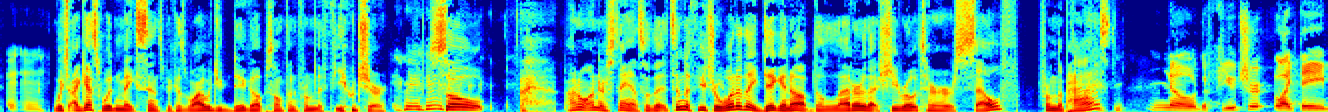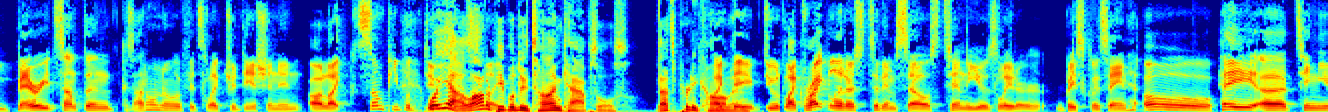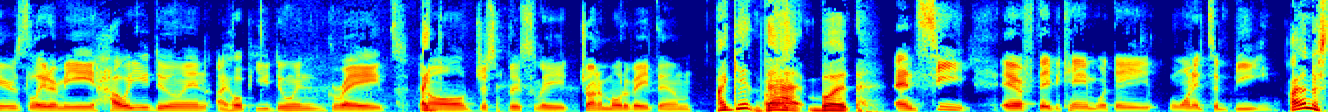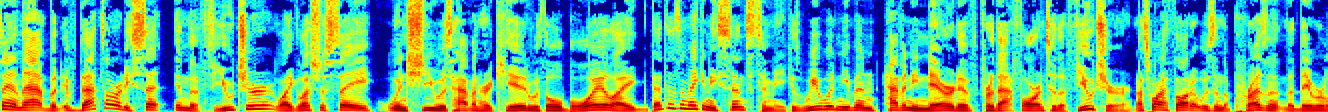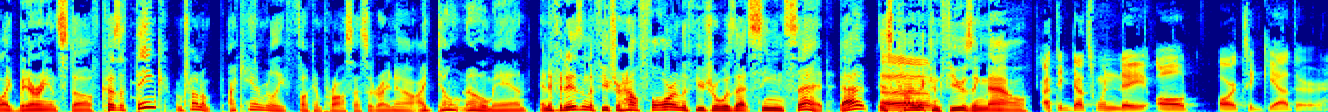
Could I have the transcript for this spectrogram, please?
Which I guess wouldn't make sense because why would you dig up something from the future? so I don't understand. So it's in the future. What are they digging up? The letter that she wrote to herself from the past? No, the future, like they buried something because I don't know if it's like tradition and or like some people do. well, yeah, a this, lot of people do time capsules. That's pretty common. Like they do, like write letters to themselves ten years later, basically saying, "Oh, hey, uh, ten years later, me, how are you doing? I hope you doing great and I- all." Just basically trying to motivate them I get that, but and see if they became what they wanted to be. I understand that, but if that's already set in the future, like let's just say when she was having her kid with old boy, like that doesn't make any sense to me because we wouldn't even have any narrative for that far into the future. That's why I thought it was in the present that they were like burying stuff. Cause I think I'm trying to, I can't really fucking process it right now. I don't know, man. And if it is in the future, how far in the future was that scene set? That is kind of Um, confusing now. I think that's when they all are together.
